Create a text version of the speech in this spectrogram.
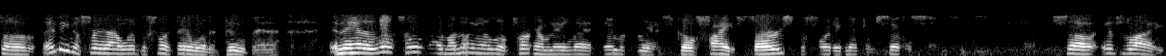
So they need to figure out what the fuck they want to do, man. And they had a little program. Um, I know they had a little program. They let immigrants go fight first before they make them citizens. So it's like,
